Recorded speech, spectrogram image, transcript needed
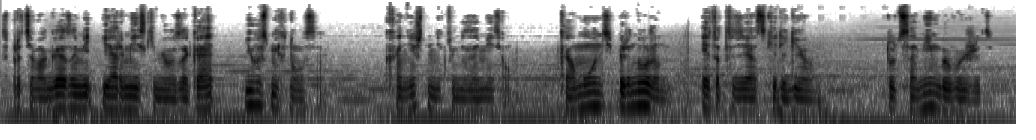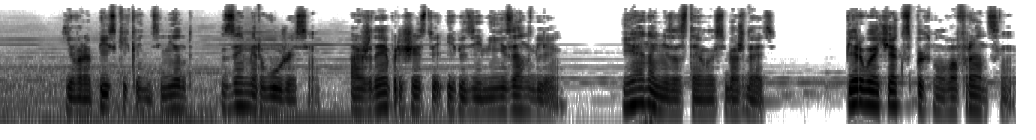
с противогазами и армейскими УЗК и усмехнулся. Конечно, никто не заметил. Кому он теперь нужен, этот азиатский регион? Тут самим бы выжить. Европейский континент замер в ужасе, ожидая пришествия эпидемии из Англии. И она не заставила себя ждать. Первый очаг вспыхнул во Франции,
